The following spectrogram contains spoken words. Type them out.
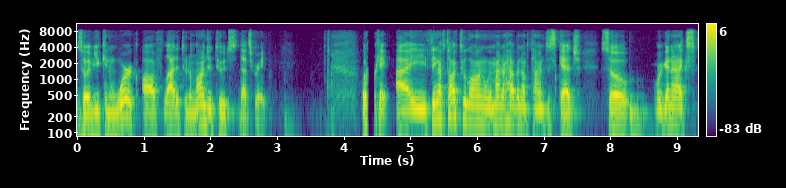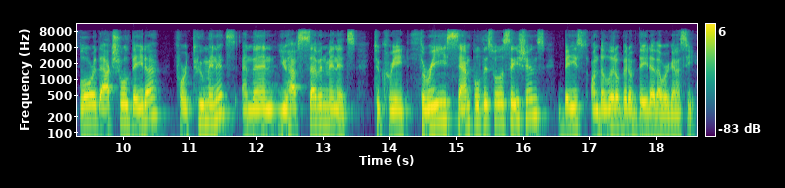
So if you can work off latitude and longitudes, that's great. Okay, I think I've talked too long. We might not have enough time to sketch. So we're gonna explore the actual data for two minutes, and then you have seven minutes to create three sample visualizations based on the little bit of data that we're gonna see.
